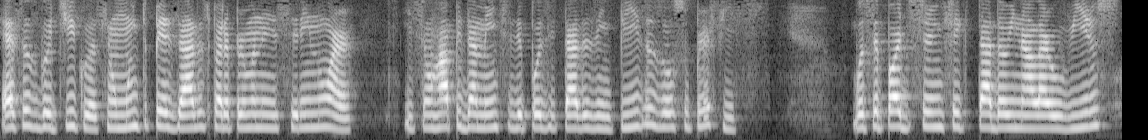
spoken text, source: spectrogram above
Essas gotículas são muito pesadas para permanecerem no ar e são rapidamente depositadas em pisos ou superfícies. Você pode ser infectado ao inalar o vírus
